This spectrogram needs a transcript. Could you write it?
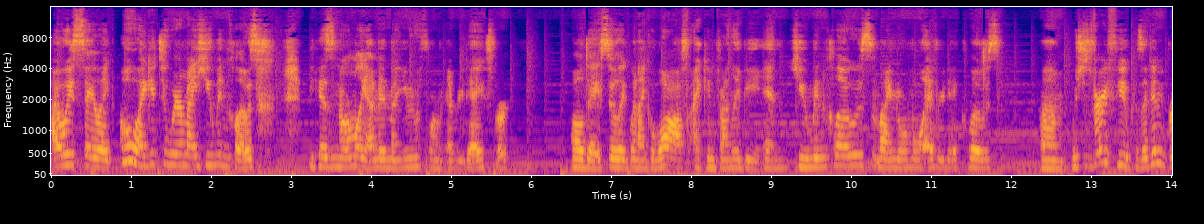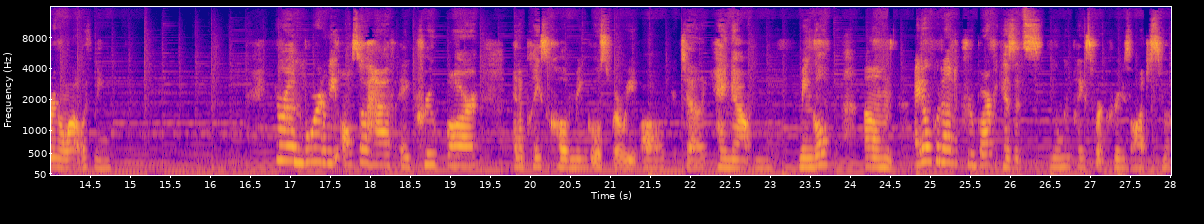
I always say like, oh, I get to wear my human clothes because normally I'm in my uniform every day for all day. So like when I go off, I can finally be in human clothes, my normal everyday clothes, um, which is very few because I didn't bring a lot with me here on board, we also have a crew bar and a place called Mingles where we all get to hang out and mingle. Um, I don't go down to crew bar because it's the only place where crew is allowed to smoke.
